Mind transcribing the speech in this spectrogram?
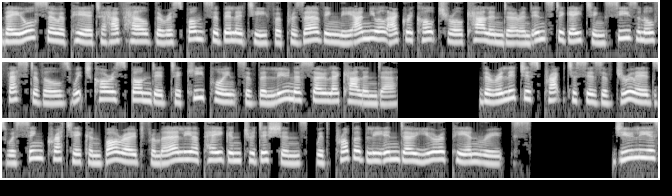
They also appear to have held the responsibility for preserving the annual agricultural calendar and instigating seasonal festivals which corresponded to key points of the lunar solar calendar. The religious practices of Druids were syncretic and borrowed from earlier pagan traditions, with probably Indo-European roots. Julius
